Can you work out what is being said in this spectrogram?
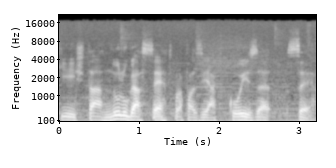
que está no lugar certo para fazer a coisa certa?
